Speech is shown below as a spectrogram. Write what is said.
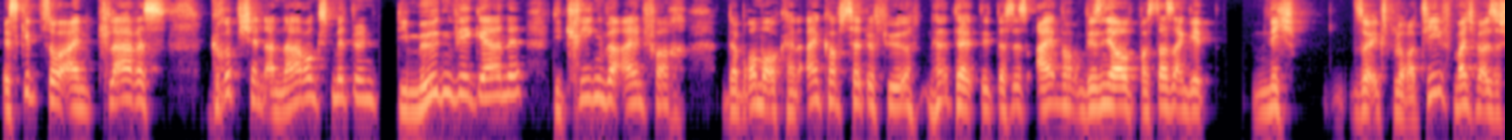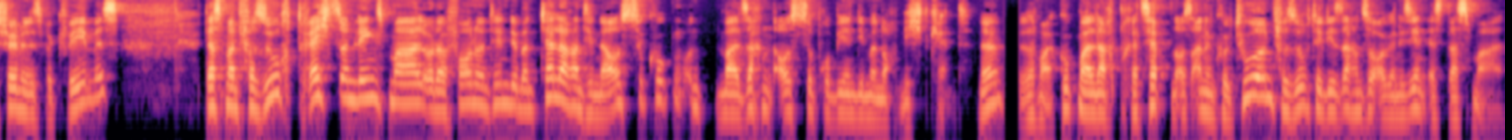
es gibt so ein klares Grüppchen an Nahrungsmitteln, die mögen wir gerne, die kriegen wir einfach, da brauchen wir auch keinen Einkaufszettel für. Ne? Das ist einfach, wir sind ja auch, was das angeht, nicht so explorativ. Manchmal ist es schön, wenn es bequem ist dass man versucht, rechts und links mal oder vorne und hinten über den Tellerrand hinaus zu gucken und mal Sachen auszuprobieren, die man noch nicht kennt. Ne? Sag mal, guck mal nach Rezepten aus anderen Kulturen, versuch dir die Sachen zu organisieren, ess das mal.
